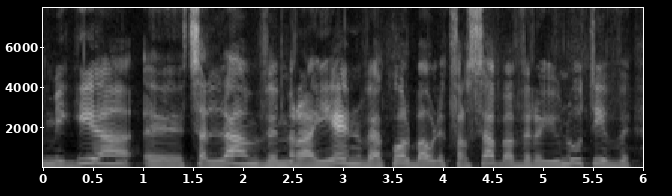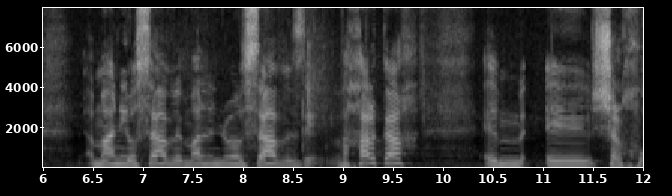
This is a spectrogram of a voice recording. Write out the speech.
מגיע אה, צלם ומראיין והכל, באו לכפר סבא וראיינו אותי מה אני עושה ומה אני לא עושה וזה. ואחר כך הם אה, שלחו,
